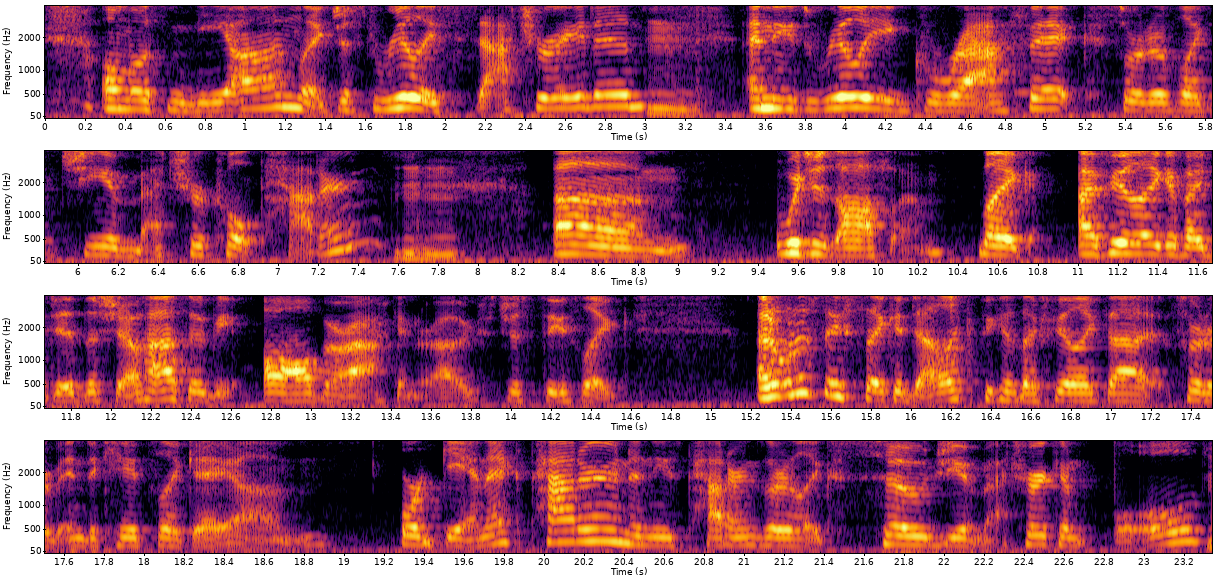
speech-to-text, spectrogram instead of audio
almost neon, like just really saturated, and these really graphic, sort of like geometrical patterns. Um, which is awesome. Like, I feel like if I did the show house, it would be all Moroccan rugs. Just these like, I don't want to say psychedelic because I feel like that sort of indicates like a um, organic pattern, and these patterns are like so geometric and bold,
